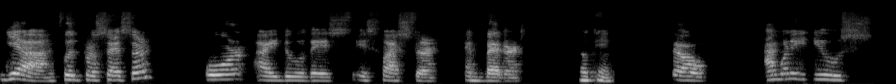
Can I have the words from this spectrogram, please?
yeah, food processor. Or I do this is faster and better. Okay. So I'm going to use.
